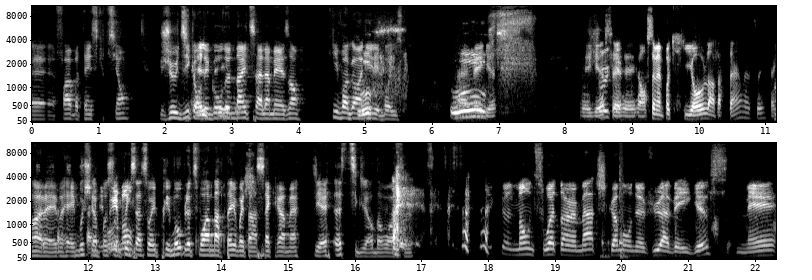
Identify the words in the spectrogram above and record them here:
euh, faire votre inscription. Jeudi contre les Golden Knights à la maison. Qui va gagner, les boys? Vegas, euh, on ne sait même pas qui hole en partant. Là, ouais, ben, ben, moi, je ne serais pas surpris que ça soit Primo. Puis là, tu vois, Martin va être en sacrament. C'est que j'ai hâte de voir ça. Tout le monde souhaite un match comme on a vu à Vegas, mais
